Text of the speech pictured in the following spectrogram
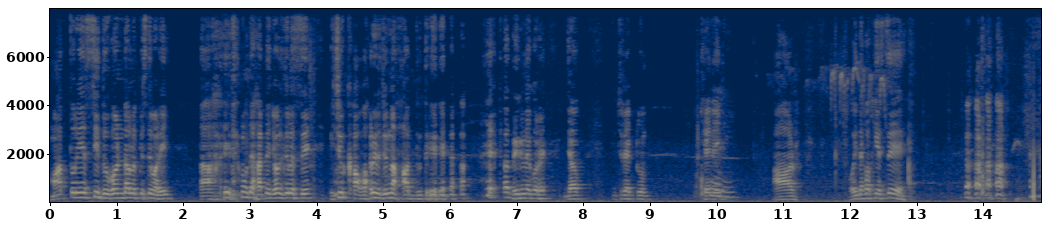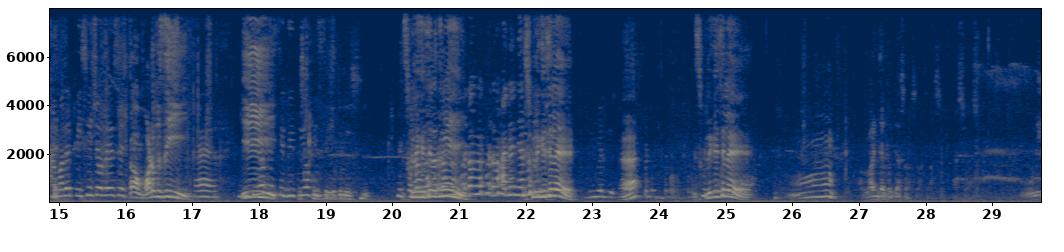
মাত্র এসছি দু ঘণ্টা হলো পিসতে পারি। তা ইতিমধ্যে হাতে জল চলে এসছে কিছু খাবারের জন্য হাত ধুতে। তা দেরি না করে যাও কিছুটা একটু খেয়ে নেই। আর ওই দেখো কে এসছে। আমাদের পিসি চলে এসেছে। বড় পিসি। হ্যাঁ কি? দ্বিতীয় পিসি স্কুলে গেছিলে তুমি? স্কুলে গেছিলে? হ্যাঁ? স্কুলে গেছিলে? লজ্জা করছে আসো আসো আসো, আসো আসো ওরে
